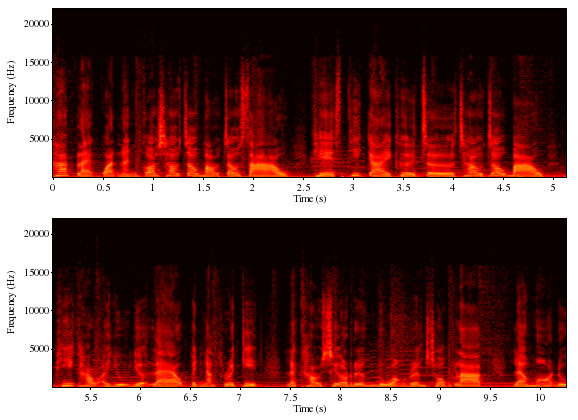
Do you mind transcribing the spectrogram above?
ถ้าแปลกกว่านั้นก็เช่าเจ้าเบ่าวเจ้าสาว เคสที่กายเคยเจอเช่าเจ้าเบ่าวพี่เขาอายุเยอะแล้วเป็นนักธุรกิจ และเขาเชื่อเรื่องดวงเรื่องโชคลาภแล้วหมอดู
